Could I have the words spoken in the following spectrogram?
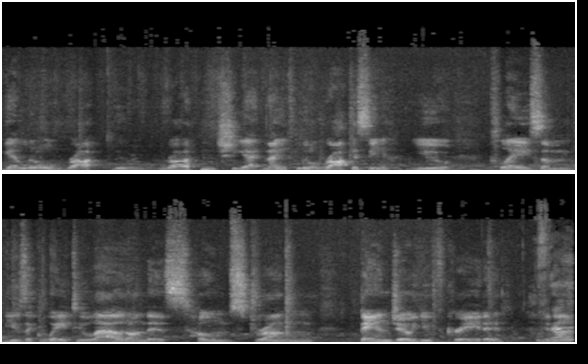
you get a little rock, raunchy at night, a little raucousy. You play some music way too loud on this home-strung banjo you've created. You're not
